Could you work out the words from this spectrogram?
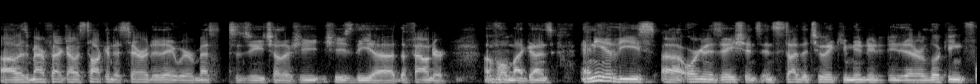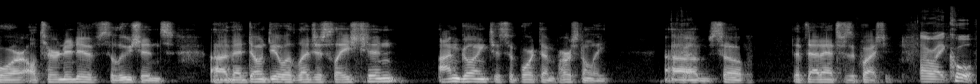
Uh, as a matter of fact, I was talking to Sarah today. We were messaging each other. She she's the uh, the founder of mm-hmm. Hold My Guns. Any of these uh, organizations inside the 2A community that are looking for alternative solutions uh, mm-hmm. that don't deal with legislation, I'm going to support them personally. Okay. Um, so if that answers the question. All right, cool.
